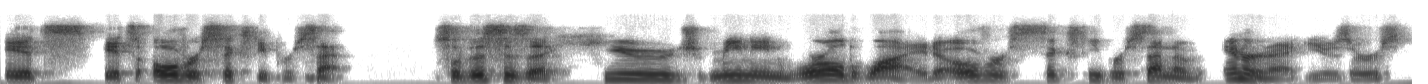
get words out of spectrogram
It's it's over sixty percent. So this is a huge, meaning worldwide, over sixty percent of internet users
